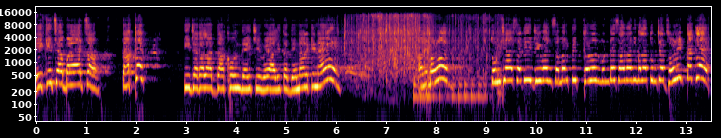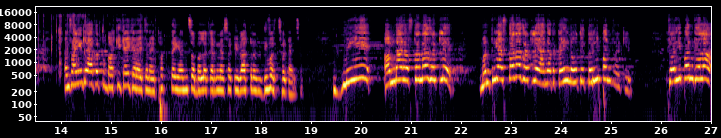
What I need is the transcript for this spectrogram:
एकीच्या बळाचा ताकद ही जगाला दाखवून द्यायची वेळ आली तर देणार की नाही? आणि म्हणून तुमच्यासाठी जीवन समर्पित करून मुंडे साहेबांनी मला तुमच्या झोळीत टाकलंय. आणि सांगितलं आता तू बाकी काही करायचं नाही. फक्त यांचं भलं करण्यासाठी रात्र दिवस झटायचं. मी आमदार असताना झटले. मंत्री असताना झटले आणि आता काही नव्हते तरी पण झटले. तरी पण गेला.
